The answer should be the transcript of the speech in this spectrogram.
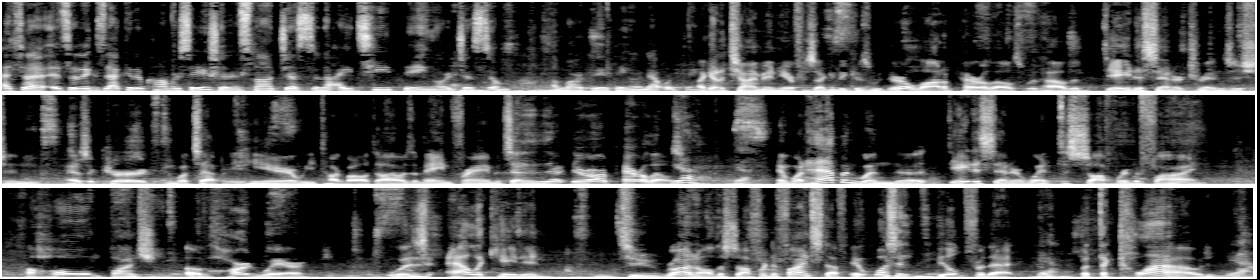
it's a, it's an executive conversation. It's not just an IT thing or just a, a marketing thing or network thing. I got to chime in here for a second because there are a lot of parallels with how the data center transition has occurred and what's happening here. We talk about all the time, it was a mainframe, etc. There, there are parallels. yeah. Yeah. And what happened when the data center went to software defined, a whole bunch of hardware was allocated to run all the software defined stuff. It wasn't built for that. Yeah. But the cloud, Yeah.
